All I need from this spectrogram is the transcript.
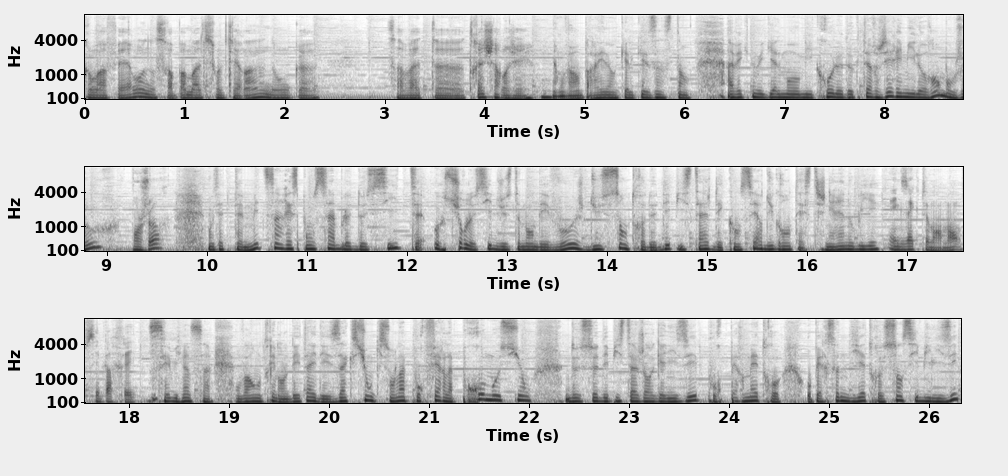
qu'on va faire. On en sera pas mal sur le terrain, donc euh, ça va être euh, très chargé. Et on va en parler dans quelques instants. Avec nous également au micro le docteur Jérémy Laurent, bonjour. Bonjour. Vous êtes médecin responsable de site, sur le site justement des Vosges, du Centre de dépistage des cancers du Grand Est. Je n'ai rien oublié Exactement, non, c'est parfait. C'est bien ça. On va rentrer dans le détail des actions qui sont là pour faire la promotion de ce dépistage organisé, pour permettre aux, aux personnes d'y être sensibilisées.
